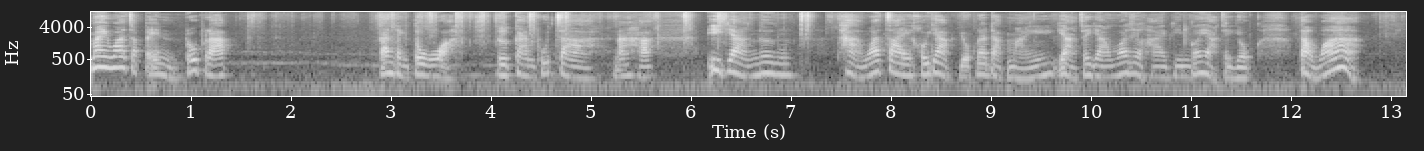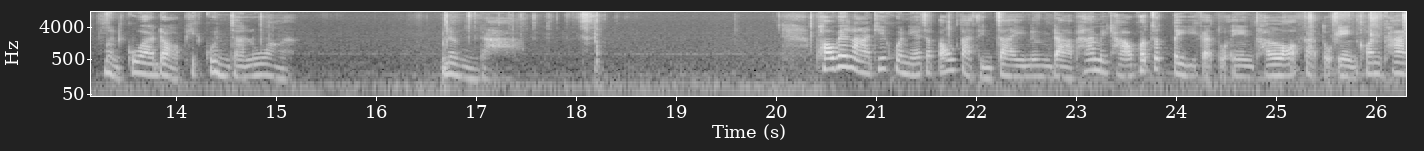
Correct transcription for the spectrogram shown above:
ไม่ว่าจะเป็นรูปลักษณ์การแต่งตัวหรือการพูดจานะคะ อีกอย่างหนึ่งถามว่าใจเขาอยากยกระดับไหม อยากจะย้ำว่าเดอะไฮพินก็อยากจะยก แต่ว่าเหมือนกลัวดอกพิกุลจะร่วงอะหนึ่งดาบเพราะเวลาที่คนนี้จะต้องตัดสินใจหนึ่งดาบห้าไม้เท้าเขาจะตีกับตัวเองทะเลาะกับตัวเองค่อนข้าง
